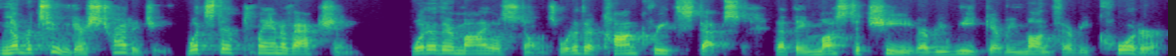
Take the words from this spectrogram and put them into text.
Number two, their strategy. What's their plan of action? What are their milestones? What are their concrete steps that they must achieve every week, every month, every quarter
